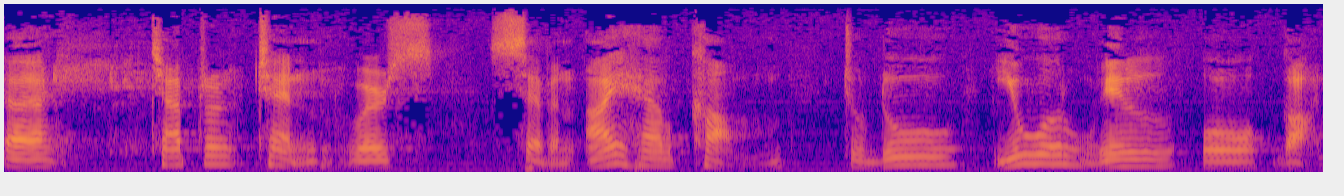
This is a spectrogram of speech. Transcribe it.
uh, chapter 10, verse 7 I have come to do your will, O God.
